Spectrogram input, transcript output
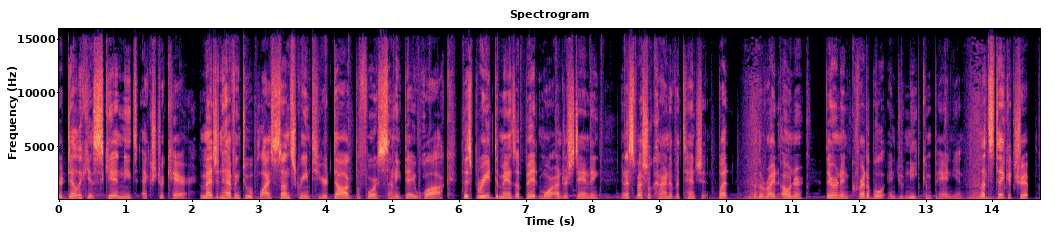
their delicate skin needs extra care. Imagine having to apply sunscreen to your dog before a sunny day walk. This breed demands a bit more understanding and a special kind of attention, but for the right owner, they're an incredible and unique companion. Let's take a trip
